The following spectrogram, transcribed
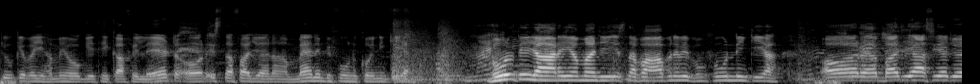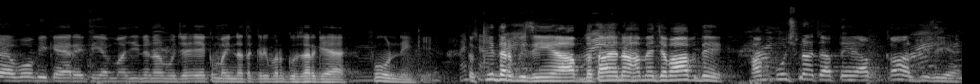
क्योंकि भाई हमें हो गई थी काफ़ी लेट और इस दफ़ा जो है ना मैंने भी फ़ोन कोई नहीं किया। भूलती जा रही है अम्मा जी इस दफ़ा आपने भी फ़ोन नहीं किया। और बाजी आसिया जो है वो भी कह रही थी अम्मा जी ने ना मुझे एक महीना तकरीबन गुजर गया है फ़ोन नहीं किया। तो किधर बिज़ी हैं आप? बताए ना हमें जवाब दें। हम पूछना चाहते हैं आप कहाँ बिज़ी हैं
